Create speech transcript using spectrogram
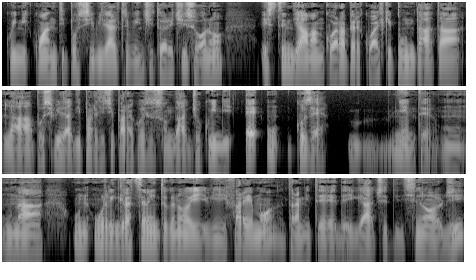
quindi quanti possibili altri vincitori ci sono, estendiamo ancora per qualche puntata la possibilità di partecipare a questo sondaggio. Quindi è un, cos'è? Niente, un, una, un, un ringraziamento che noi vi faremo tramite dei gadget di Synology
